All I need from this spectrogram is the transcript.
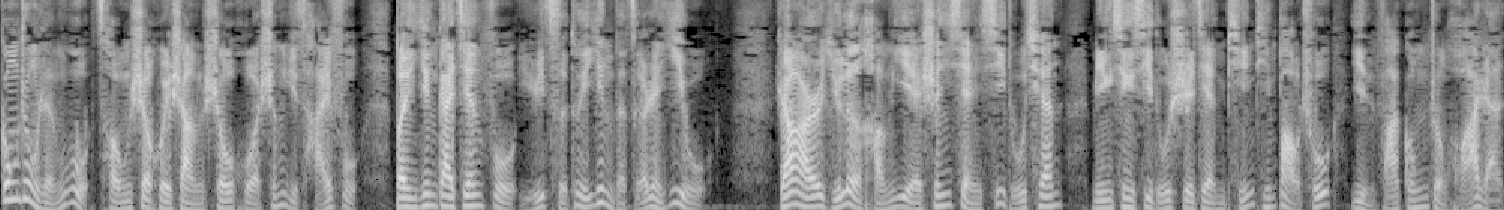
公众人物从社会上收获声誉财富，本应该肩负与此对应的责任义务。然而，娱乐行业深陷吸毒圈，明星吸毒事件频频爆出，引发公众哗然。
